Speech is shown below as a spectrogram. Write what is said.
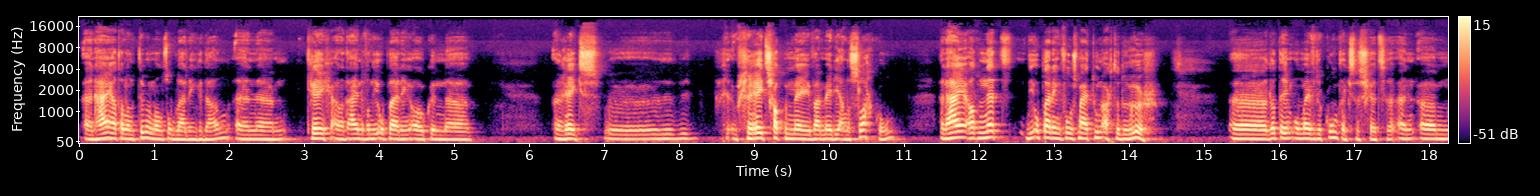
En hij had dan een timmermansopleiding gedaan en ehm, kreeg aan het einde van die opleiding ook een, eh, een reeks gereedschappen mee waarmee hij aan de slag kon. En hij had net die opleiding volgens mij toen achter de rug. Eh, dat om even de context te schetsen. En ehm,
